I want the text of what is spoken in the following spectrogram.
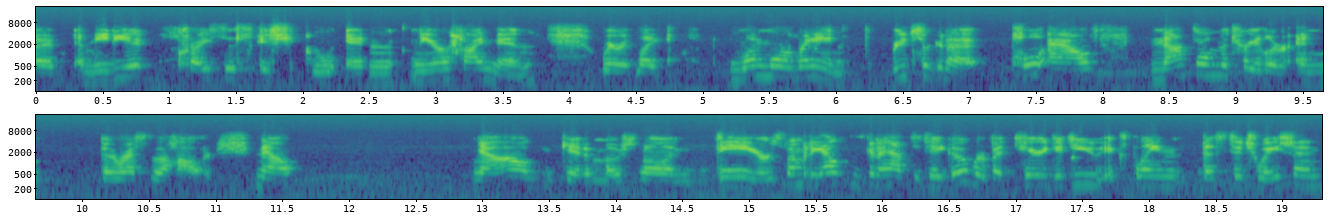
an immediate crisis issue in near Heiman, where like one more rain, roots are gonna pull out, knock down the trailer, and the rest of the holler. Now, now I'll get emotional, and Dee or somebody else is going to have to take over. But Terry, did you explain the situation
